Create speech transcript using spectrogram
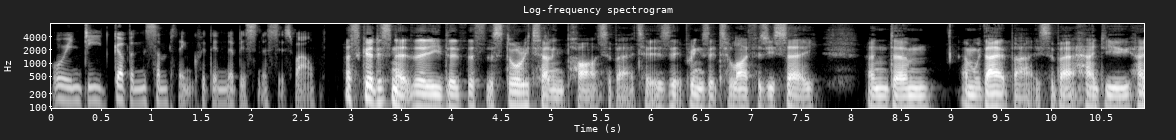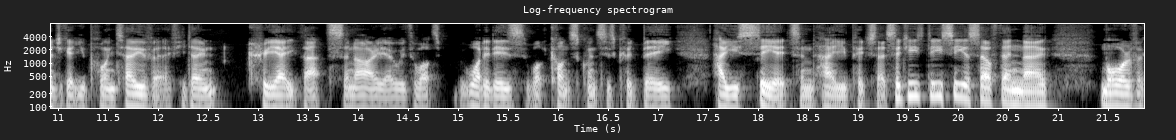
or indeed govern something within the business as well. That's good isn't it? The the, the, the storytelling part about it is it brings it to life as you say. And um, and without that it's about how do you how do you get your point over if you don't create that scenario with what's what it is, what consequences could be, how you see it, and how you pitch that. So do you, do you see yourself then now more of a,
